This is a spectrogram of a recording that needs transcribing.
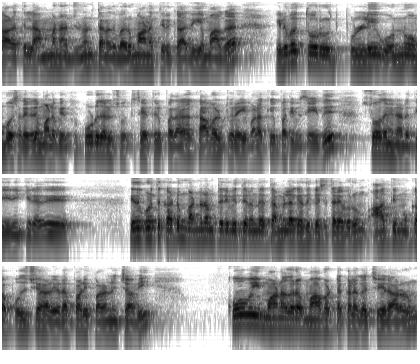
காலத்தில் அம்மன் அர்ஜுனன் தனது வருமானத்திற்கு அதிகமாக எழுபத்தோரு புள்ளி ஒன்று ஒன்பது சதவீதம் அளவிற்கு கூடுதல் சொத்து சேர்த்திருப்பதாக காவல்துறை வழக்கு பதிவு செய்து சோதனை நடத்தி இருக்கிறது. இது குறித்து கடும் கண்டனம் தெரிவித்திருந்த தமிழக எதிர்க்கட்சித் தலைவரும் அதிமுக பொதுச்செயலாளர் எடப்பாடி பழனிசாமி கோவை மாநகர மாவட்ட கழக செயலாளரும்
